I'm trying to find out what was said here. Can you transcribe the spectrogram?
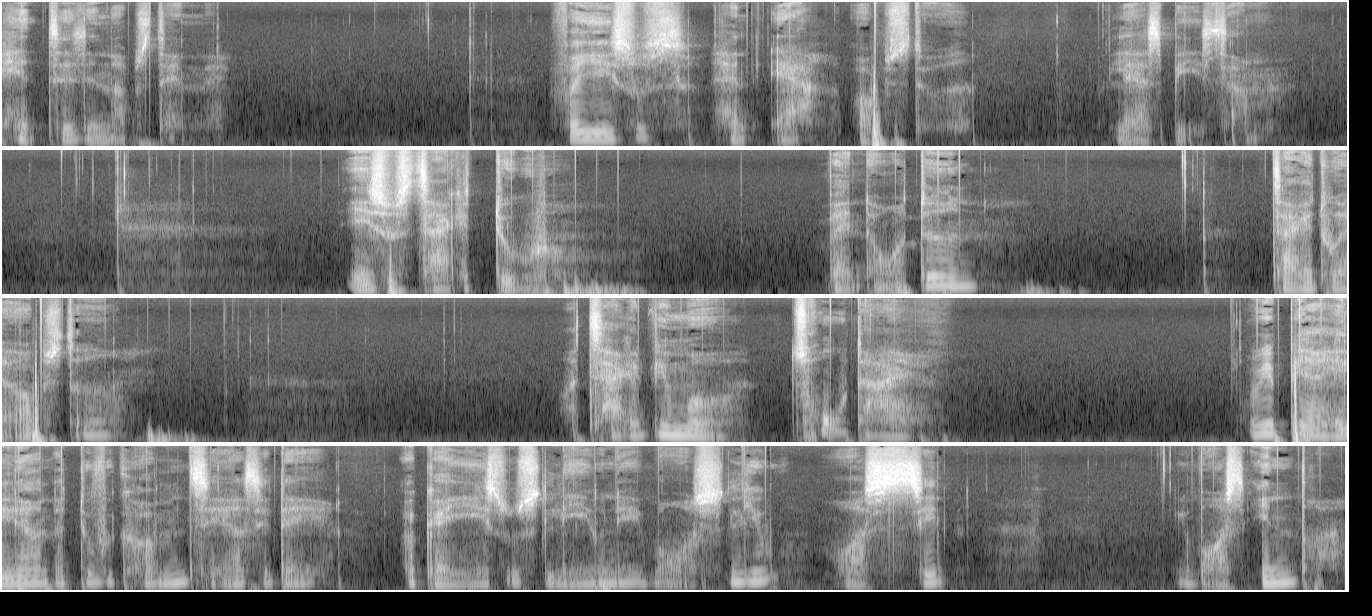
Hen til den opstandende. For Jesus, han er opstået. Lad os bede sammen. Jesus, tak at du vandt over døden. Tak at du er opstået. Og tak at vi må tro dig. Og vi beder Helligånd, at du vil komme til os i dag og gøre Jesus levende i vores liv, vores sind, i vores indre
